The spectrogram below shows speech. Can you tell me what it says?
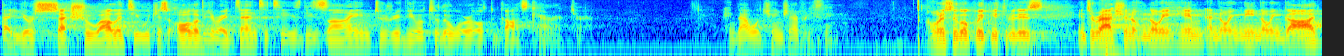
that your sexuality, which is all of your identity, is designed to reveal to the world God's character. And that will change everything. I want us to go quickly through this interaction of knowing Him and knowing me, knowing God.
